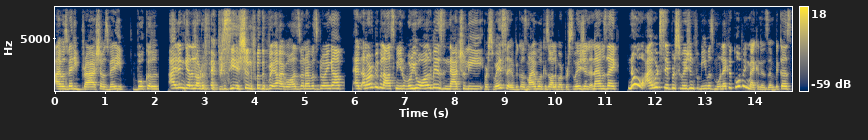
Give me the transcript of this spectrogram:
I was very brash. I was very vocal. I didn't get a lot of appreciation for the way I was when I was growing up. And a lot of people ask me, you know, were you always naturally persuasive? Because my work is all about persuasion. And I was like, no, I would say persuasion for me was more like a coping mechanism because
